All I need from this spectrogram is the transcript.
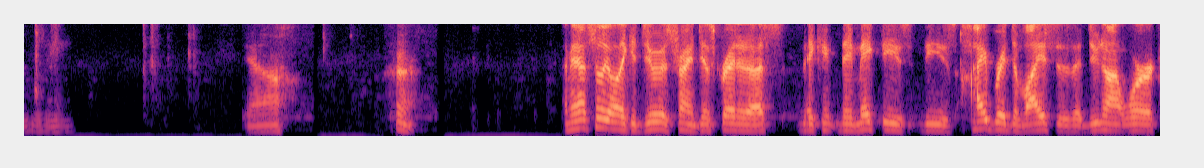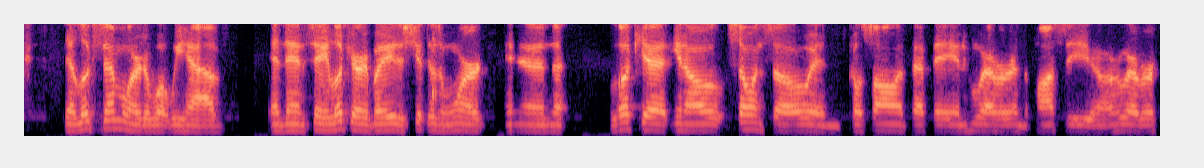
Mm-hmm. Yeah. Huh. I mean, that's really all they could do is try and discredit us. They can they make these these hybrid devices that do not work that look similar to what we have, and then say, "Look, everybody, this shit doesn't work." And look at you know so and so and Kosol and Peppi and whoever and the posse, you know, or whoever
